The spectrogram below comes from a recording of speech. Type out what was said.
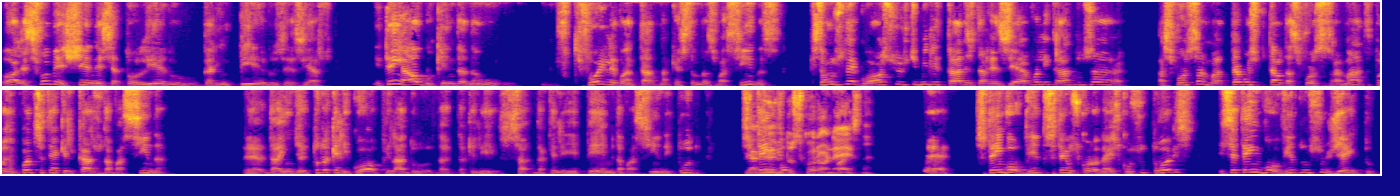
Olha, se for mexer nesse atoleiro, garimpeiros, exército, e tem algo que ainda não que foi levantado na questão das vacinas, que são os negócios de militares da reserva ligados a- às Forças Armadas. Pega o Hospital das Forças Armadas, por exemplo, quando você tem aquele caso da vacina eh, da Índia, todo aquele golpe lá do, da, daquele, daquele EPM da vacina e tudo, E você a greve dos coronéis, né? é, você tem envolvido, você tem os coronéis consultores e você tem envolvido um sujeito,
